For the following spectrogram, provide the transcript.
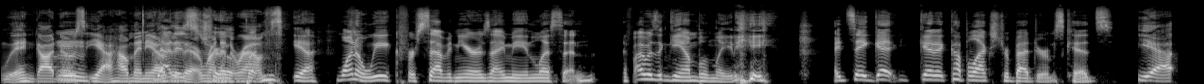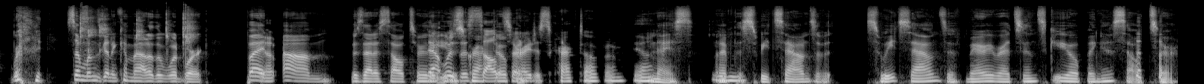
and God knows, Mm. yeah, how many That other is there true, running around. Yeah, one a week for seven years. I mean, listen, if I was a gambling lady, I'd say get get a couple extra bedrooms, kids. Yeah, someone's gonna come out of the woodwork. But Yep. um, was that a seltzer? That, That was just a seltzer open? I just cracked open. Yeah. Nice. I have the sweet sounds of it. Sweet sounds of Mary Radzinski opening a seltzer.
